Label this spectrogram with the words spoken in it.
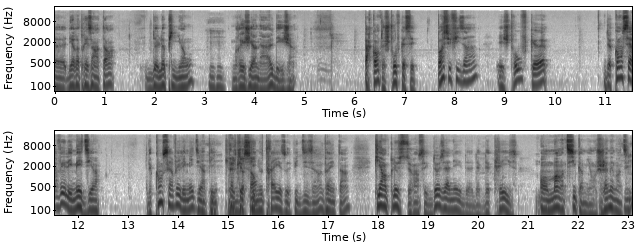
euh, des représentants de l'opinion Mhm. régionale des gens. Par contre, je trouve que c'est pas suffisant et je trouve que de conserver les médias, de conserver les médias qui, nous, qui trahissent depuis 10 ans, 20 ans, qui en plus, durant ces deux années de, de- de crise, ont menti comme ils n'ont jamais menti.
